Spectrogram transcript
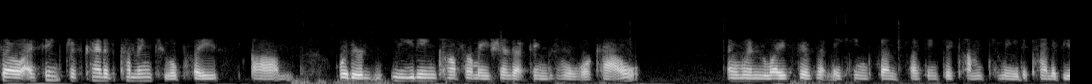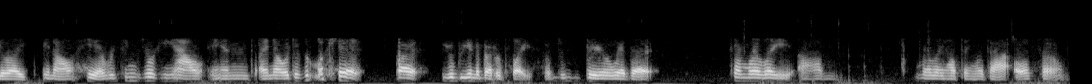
So I think just kind of coming to a place um, where they're needing confirmation that things will work out. And when life isn't making sense, I think they come to me to kind of be like, you know, hey, everything's working out, and I know it doesn't look it, but you'll be in a better place. So just bear with it. So I'm really, um, really helping with that also.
